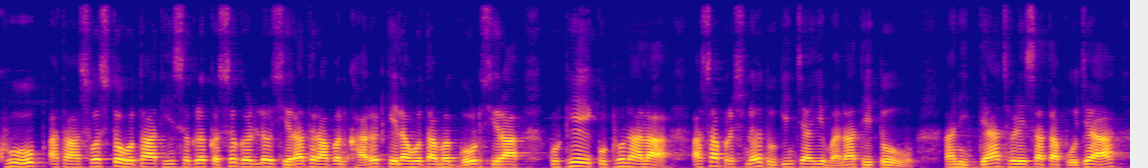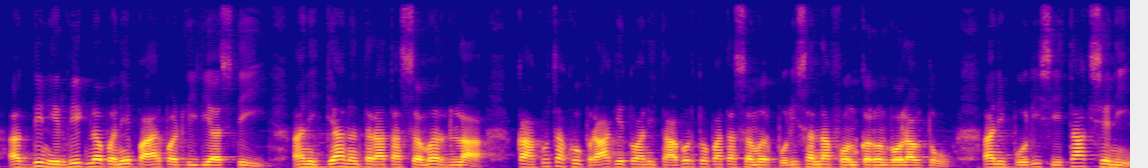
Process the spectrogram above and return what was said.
खूप आता अस्वस्थ होतात. हे सगळं कसं घडलं? शिरा तर आपण खारट केला होता मग गोड शिरा कुठे कुठून आला? असा प्रश्न दोघींच्याही मनात येतो. आणि त्याच वेळेस आता पूजा अगदी निर्विघ्नपणे पार पडलेली असते. आणि त्यानंतर आता समरला काकूचा खूप राग येतो आणि ताबडतोब आता समर पोलिसांना फोन करून बोलावतो. आणि पोलीस येता क्षणी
